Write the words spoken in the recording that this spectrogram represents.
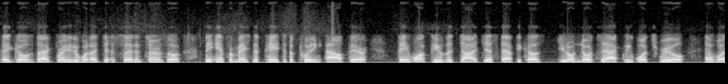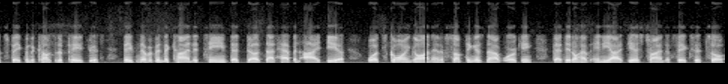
it goes back, Brady, to what I just said in terms of the information the pages are putting out there. They want people to digest that because you don't know exactly what's real and what's fake when it comes to the Patriots. They've never been the kind of team that does not have an idea what's going on and if something is not working that they don't have any ideas trying to fix it. So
